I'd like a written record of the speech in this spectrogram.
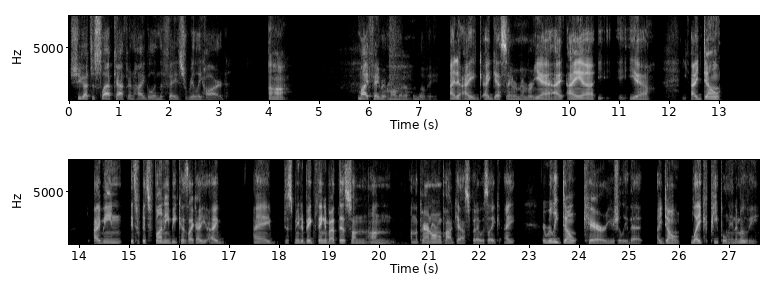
she got to slap Katherine Heigl in the face really hard. Uh huh. My favorite moment of the movie. I, I, I guess I remember. Yeah. I I uh yeah. I don't. I mean, it's it's funny because like I I I just made a big thing about this on on on the paranormal podcast, but I was like I I really don't care usually that I don't like people in a movie.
